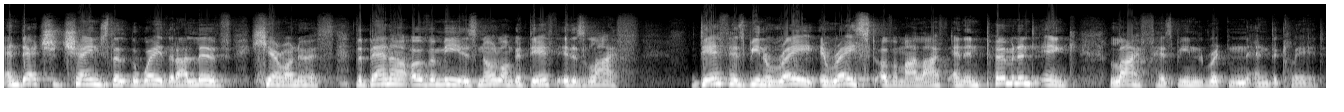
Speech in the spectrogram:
And that should change the, the way that I live here on earth. The banner over me is no longer death, it is life. Death has been erased over my life, and in permanent ink, life has been written and declared.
